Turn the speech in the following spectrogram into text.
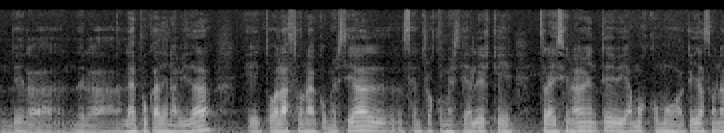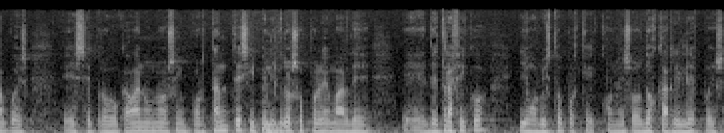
de, la, de la, época de Navidad, eh, toda la zona comercial, centros comerciales que tradicionalmente veíamos como aquella zona pues se provocaban unos importantes y peligrosos problemas de, de, tráfico y hemos visto pues que con esos dos carriles pues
